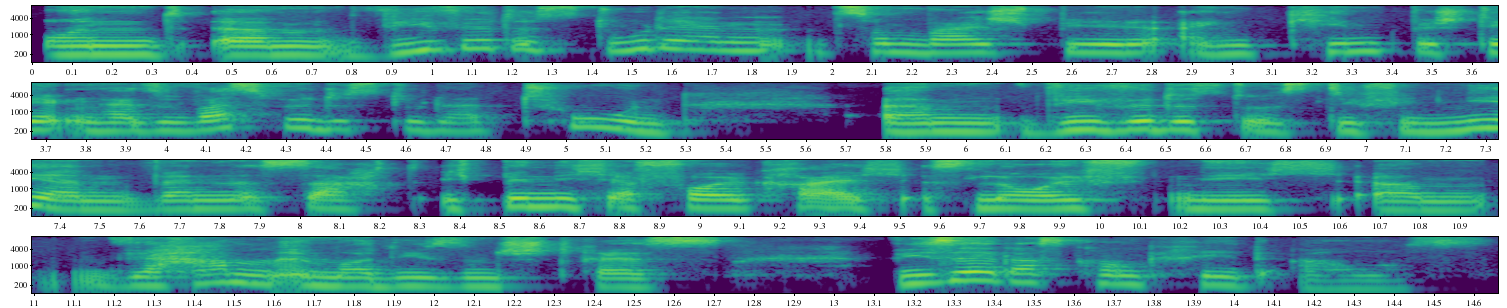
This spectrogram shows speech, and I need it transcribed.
Und ähm, wie würdest du denn zum Beispiel ein Kind bestärken? Also was würdest du da tun? Ähm, wie würdest du es definieren, wenn es sagt, ich bin nicht erfolgreich, es läuft nicht, ähm, wir haben immer diesen Stress? Wie sähe das konkret aus?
